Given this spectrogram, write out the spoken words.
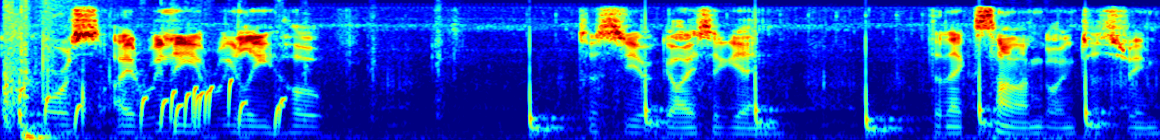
of course, I really, really hope to see you guys again the next time I'm going to stream.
